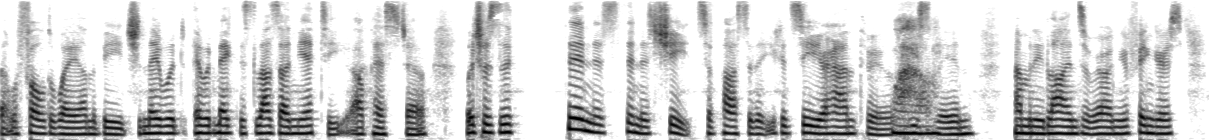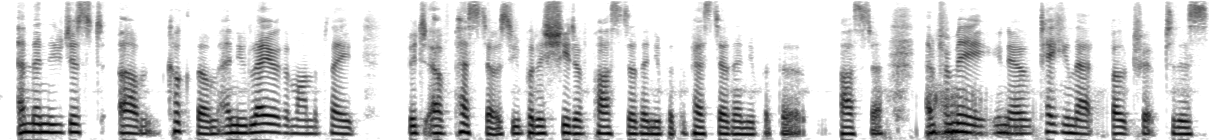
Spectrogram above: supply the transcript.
that were fold away on the beach, and they would they would make this lasagnetti al pesto, which was the thinnest, thinnest sheets of pasta that you could see your hand through Wow. easily, and how many lines were on your fingers. And then you just um, cook them and you layer them on the plate of pesto. So you put a sheet of pasta, then you put the pesto, then you put the pasta. And for me, you know, taking that boat trip to this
